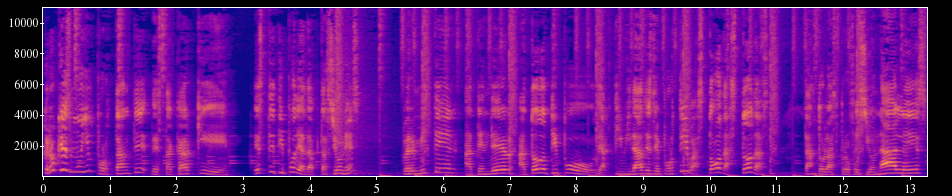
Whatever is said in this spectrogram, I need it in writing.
Creo que es muy importante destacar que este tipo de adaptaciones permiten atender a todo tipo de actividades deportivas, todas, todas, tanto las profesionales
